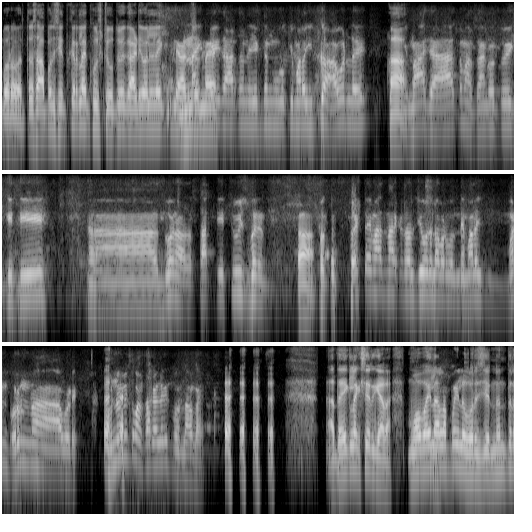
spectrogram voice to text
बरोबर. तसं आपण शेतकऱ्याला खुश ठेवतोय गाडीवाल्याला कुठली नाही अडचण नाही अडचण नाही. एकदम ओके. मला इतकं आवडलंय हा. की माझ्या तुम्हाला सांगतोय किती दोन हजार सात ते चोवीसपर्यंत. हा. फक्त फर्स्ट टाइम आज मार्केटला जिओ लावड बोलत नाही मला मन भरून अं, आवड आहे म्हणून मी तुम्हाला सकाळी लगेच फोन लावलाय. आता एक लक्षात घ्या ना. मोबाईल आला पहिलं वर्जन नंतर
